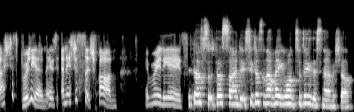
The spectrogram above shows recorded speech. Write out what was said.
it's just brilliant. It's and it's just such fun. It really is. It does. It does sound it. See, doesn't that make you want to do this now, Michelle?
